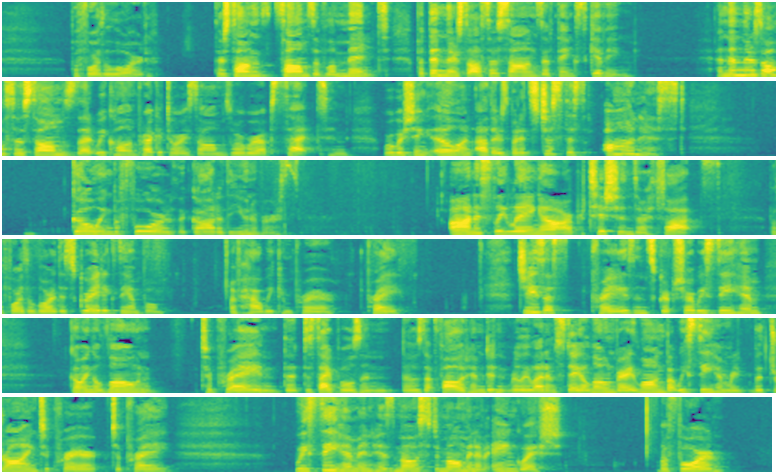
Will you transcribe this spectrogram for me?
before the Lord. There's songs, psalms of lament, but then there's also songs of thanksgiving. And then there's also psalms that we call imprecatory psalms where we're upset and we're wishing ill on others, but it's just this honest going before the God of the universe honestly laying out our petitions, our thoughts before the Lord. This great example of how we can pray. Pray. Jesus prays in Scripture. We see him going alone to pray, and the disciples and those that followed him didn't really let him stay alone very long. But we see him withdrawing to prayer to pray. We see him in his most moment of anguish before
